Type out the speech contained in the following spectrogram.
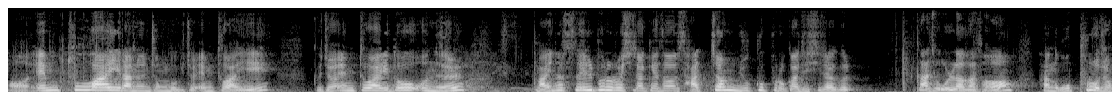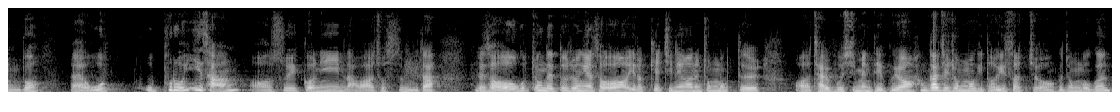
어, M2I라는 종목이죠. M2I. 그죠? M2I도 오늘 마이너스 1%로 시작해서 4.69%까지 시작을 까지 올라가서 한 5% 정도, 예, 5, 5% 이상 어, 수익권이 나와줬습니다. 그래서 5급종 넷도종에서 이렇게 진행하는 종목들 어, 잘 보시면 되고요. 한 가지 종목이 더 있었죠. 그 종목은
